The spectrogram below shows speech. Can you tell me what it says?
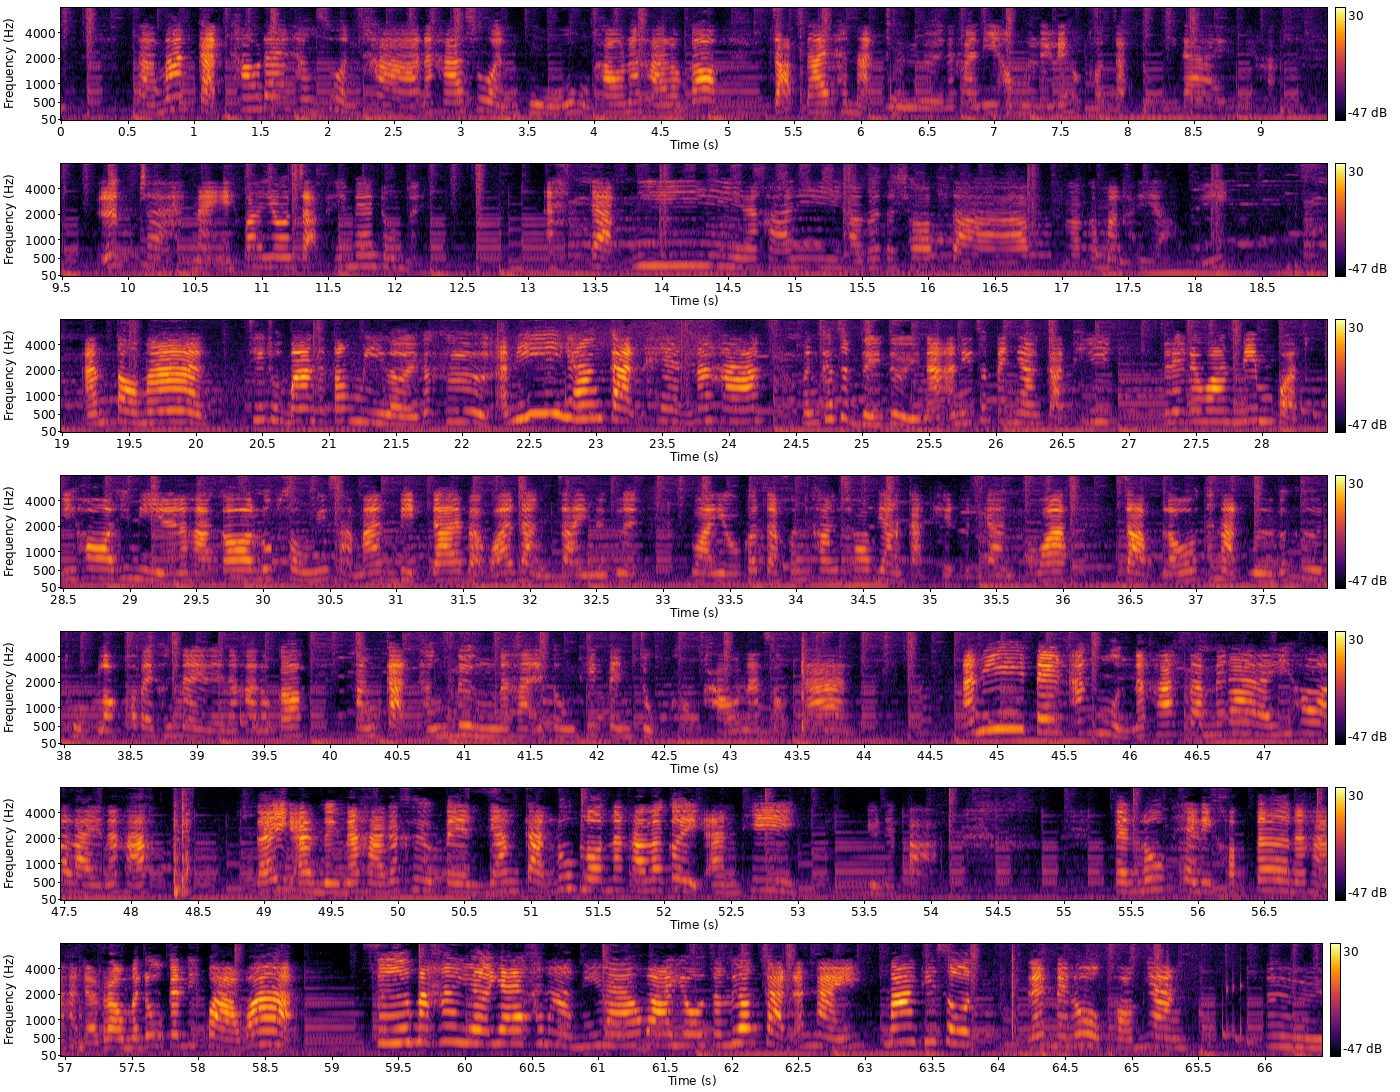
สามารถกัดเข้าได้ทั้งส่วนขานะ ส่วนหูของเขานะคะแล้วก็จับได้ถนัดมือเลยนะคะ นี่เอามือเล็กๆของเขาจับตรงนี้ได้ใช่ไหมคะอึ๊ดจ้ะไหนวายโยจับให้แม่ดูหน่อยอะจับนี่นะคะนี่เขาก็จะชอบจับแล้วก็มาขยับนี้ อันต่อมาที่ทุกบ้านจะต้องมีเลยก็คือ อันนี้ยางกัดเห็ดนะคะ มันก็จะดุยๆนะ อันนี้จะเป็นยางกัดที่ เรียกได้ว่านิ่มกว่าทุกยี่ห้อที่มีเลยนะคะ ก็รูปทรงนี่สามารถบิดได้แบบว่าดั่งใจนึกเลยวายโยก็จะค่อนข้างชอบยางกัดเห็ดเหมือนกัน เพราะว่าจับแล้วถนัดมือก็คือถูกล็อกเข้าไปข้างในเลยนะคะ แล้วก็ทั้งกัดทั้งดึงนะคะไอ้ตรงที่เป็นจุกของเขานะสองด้าน อันนี้เป็นองุ่นนะคะจำไม่ได้แล้วยี่ห้ออะไรนะคะและอีกอันหนึงนะคะก็คือเป็นยางกัดรูปรถนะคะ แล้วก็อีกอันที่อยู่ในปาก เป็นรูปเฮลิคอปเตอร์นะคะ เดี๋ยวเรามาดูกันดีกว่าว่า ซื้อมาให้เยอะแยะขนาดนี้แล้ว วายโยจะเลือกกัดอันไหนมากที่สุด เล่นไหมลูกพร้อมยังอือ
